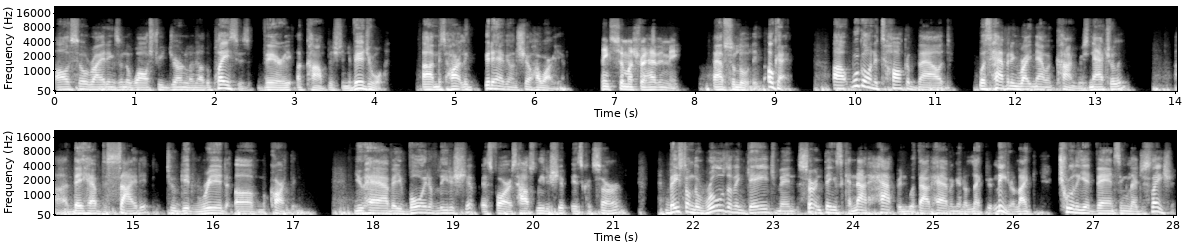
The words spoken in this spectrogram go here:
also writings in the Wall Street Journal and other places. Very accomplished individual. Uh, Mr. Hartley, good to have you on the show. How are you? Thanks so much for having me. Absolutely. Okay. Uh, we're going to talk about what's happening right now in Congress. Naturally, uh, they have decided to get rid of McCarthy. You have a void of leadership as far as House leadership is concerned. Based on the rules of engagement, certain things cannot happen without having an elected leader, like truly advancing legislation,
